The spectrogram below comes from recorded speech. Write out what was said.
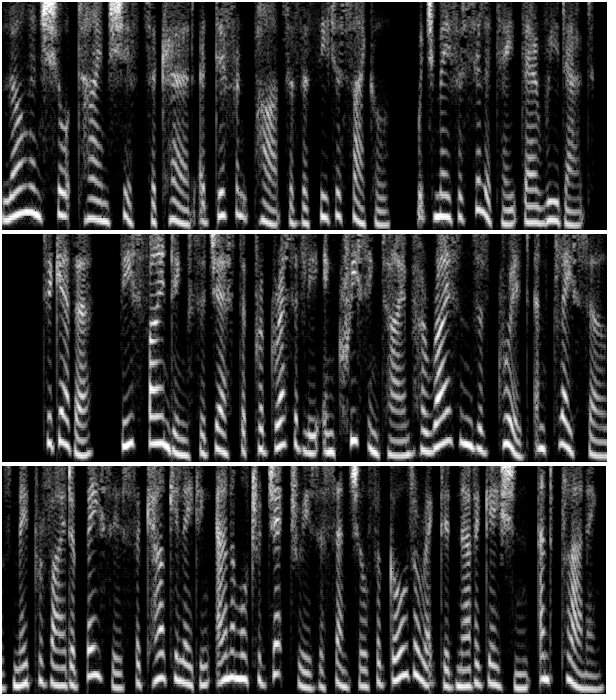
long and short time shifts occurred at different parts of the theta cycle, which may facilitate their readout. Together, these findings suggest that progressively increasing time horizons of grid and place cells may provide a basis for calculating animal trajectories essential for goal directed navigation and planning.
